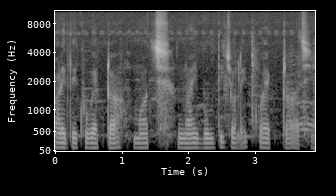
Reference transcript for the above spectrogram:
হাঁড়িতে খুব একটা মাছ নাই বলতে চলে, কয়েকটা আছে।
